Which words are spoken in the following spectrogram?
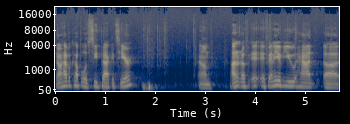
Now, I have a couple of seed packets here. Um, I don't know if, if any of you had uh,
